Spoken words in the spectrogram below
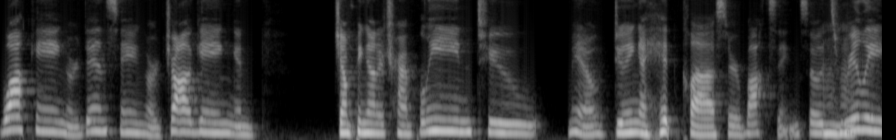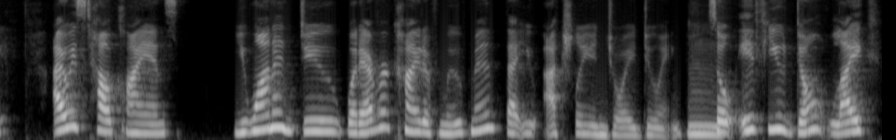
walking or dancing or jogging and jumping on a trampoline to, you know, doing a HIIT class or boxing. So it's Mhm. really, I always tell clients, you want to do whatever kind of movement that you actually enjoy doing. Mm. So if you don't like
